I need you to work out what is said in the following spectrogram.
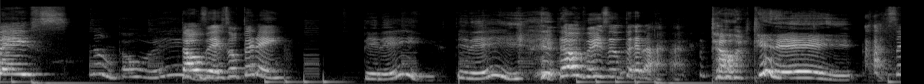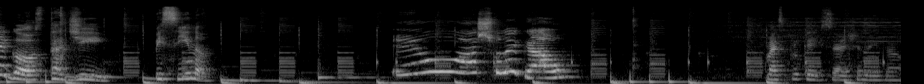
Talvez. Não, talvez. Talvez eu terei. Terei? Terei? Talvez eu terá. Então, terei. Você gosta de piscina? Eu acho legal. Mas por que você acha legal?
